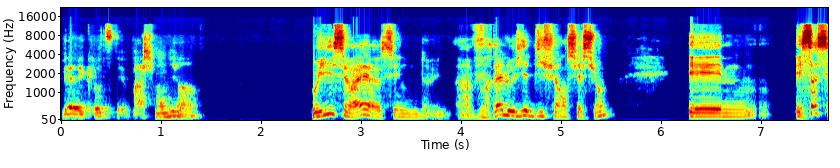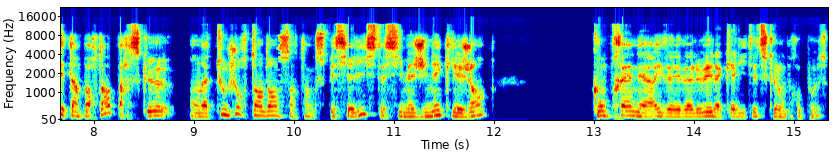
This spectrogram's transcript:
mais avec l'autre c'était vachement bien. Hein. Oui, c'est vrai, euh, c'est un vrai levier de différenciation. Et, et ça, c'est important parce que on a toujours tendance en tant que spécialiste à s'imaginer que les gens comprennent et arrivent à évaluer la qualité de ce que l'on propose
